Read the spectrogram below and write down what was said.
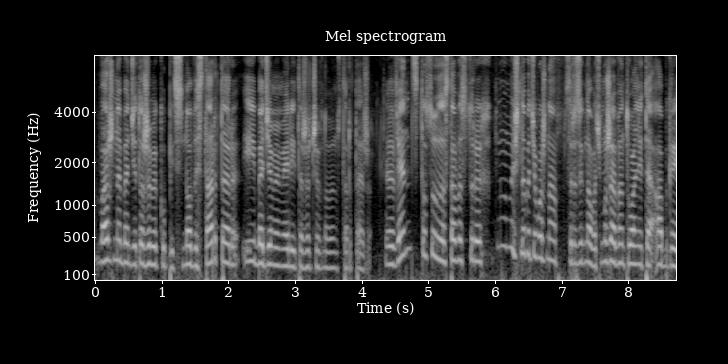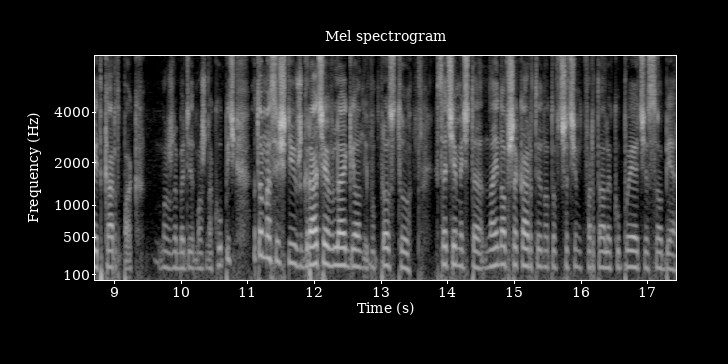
ważne będzie to, żeby kupić nowy starter i będziemy mieli te rzeczy w nowym starterze. Y, Więc to są zestawy, z których no, myślę będzie można zrezygnować. Może ewentualnie te upgrade card pack można będzie można kupić. Natomiast jeśli już gracie w Legion i po prostu chcecie mieć te najnowsze karty, no to w trzecim kwartale kupujecie sobie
